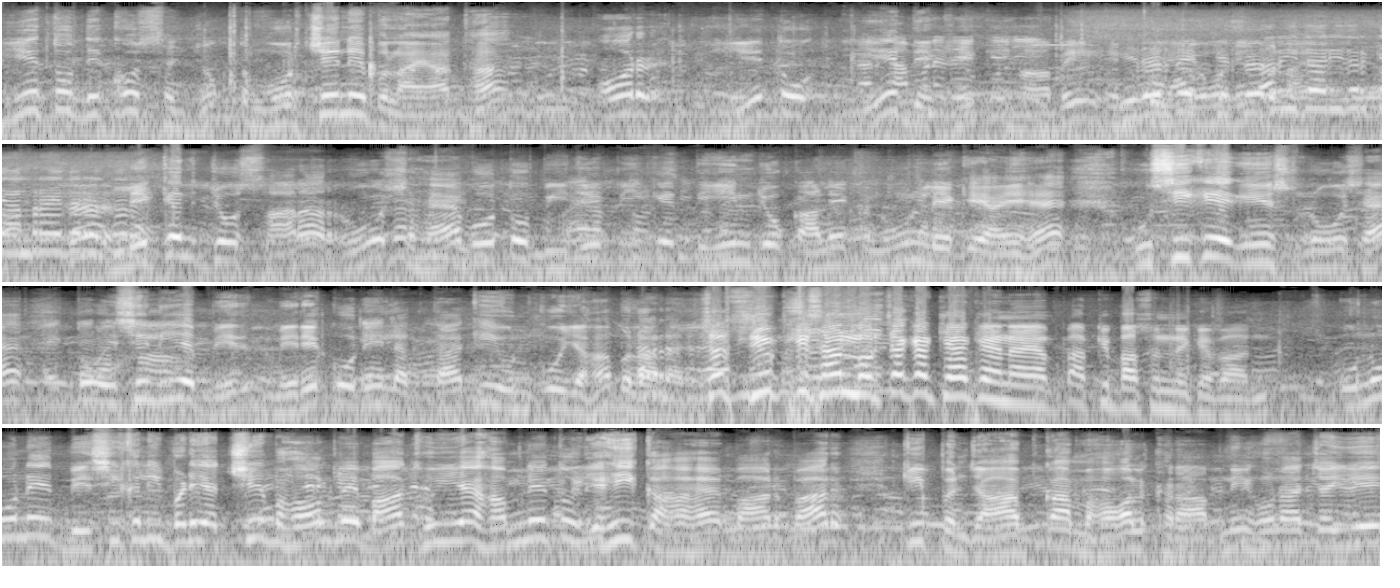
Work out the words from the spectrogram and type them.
ये तो देखो संयुक्त मोर्चे ने बुलाया था और ये तो ये देखे कि हाँ भाई इनको क्यों नहीं इधर कैमरा इधर लेकिन जो सारा रोष है वो तो बीजेपी के तीन जो काले कानून लेके आए हैं उसी के अगेंस्ट रोष है। तो इसीलिए मेरे, मेरे को नहीं लगता कि उनको यहाँ बुलाना चाहिए। सर संयुक्त किसान मोर्चा का क्या कहना है आपकी बात सुनने के बाद? उन्होंने बेसिकली बड़े अच्छे माहौल में बात हुई है हमने तो यही कहा है बार बार कि पंजाब का माहौल ख़राब नहीं होना चाहिए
